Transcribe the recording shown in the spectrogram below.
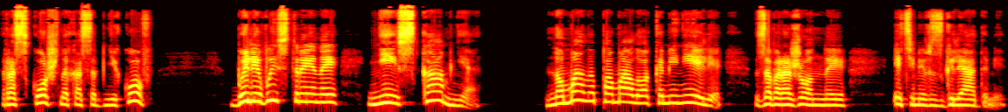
роскошных особняков были выстроены не из камня, но мало-помалу окаменели, завороженные этими взглядами.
